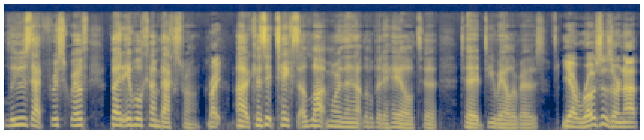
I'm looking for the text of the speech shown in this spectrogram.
lose that first growth, but it will come back strong. Right. Because it takes a lot more than that little bit of hail to to derail a rose. Yeah, roses are not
